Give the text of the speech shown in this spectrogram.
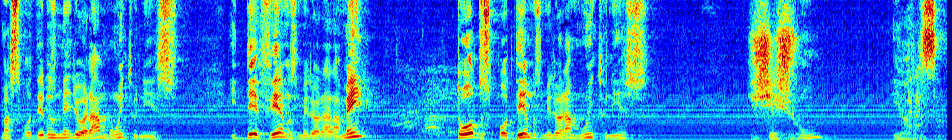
Nós podemos melhorar muito nisso. E devemos melhorar, amém? amém? Todos podemos melhorar muito nisso. Jejum e oração.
